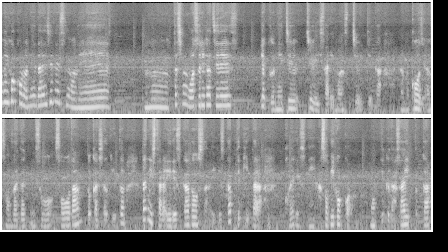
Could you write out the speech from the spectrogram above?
遊び心ね、大事ですよね。うん、私も忘れがちです。よくね、注意されます。注意っていうか、あの、工事の存在たちに相談とかした時と、何したらいいですか？どうしたらいいですか？って聞いたら、これですね、遊び心持ってくださいとか、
